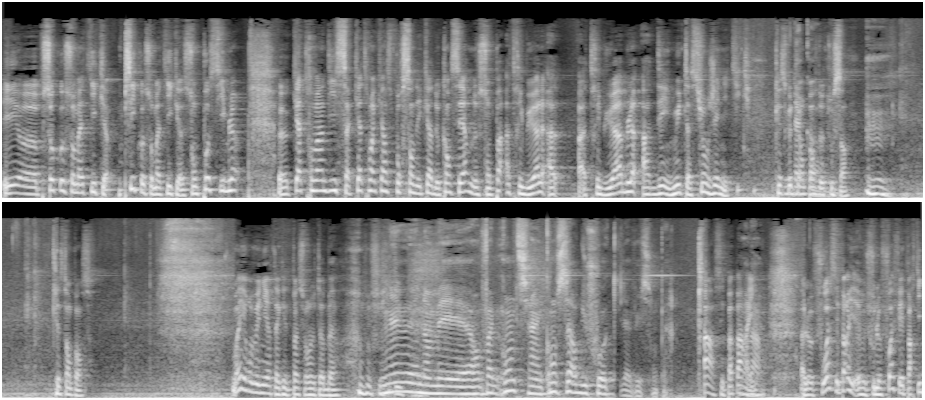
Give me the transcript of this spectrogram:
et euh, psychosomatiques, psychosomatiques sont possibles. 90 euh, à 95% des cas de cancer ne sont pas attribuables à, attribuables à des mutations génétiques. Qu'est-ce que tu en penses de tout ça mmh. Qu'est-ce que tu en penses on va y revenir, t'inquiète pas sur le tabac. non mais en fin de compte, c'est un cancer du foie qu'il avait son père. Ah, c'est pas pareil. Ah, le foie, c'est pareil. Le foie fait partie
